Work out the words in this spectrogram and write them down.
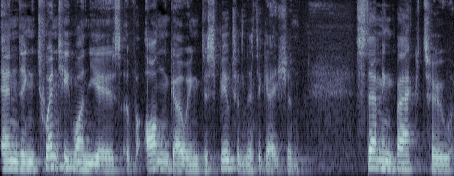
ending 21 years of ongoing dispute and litigation stemming back to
